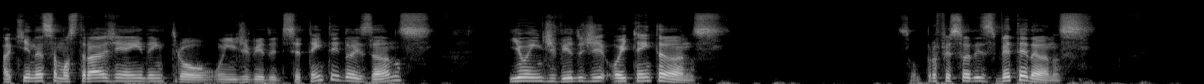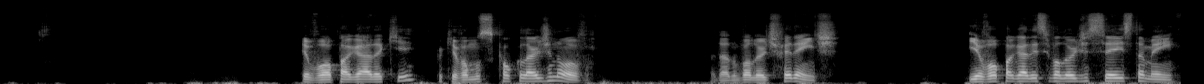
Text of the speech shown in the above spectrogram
aqui nessa amostragem ainda entrou um indivíduo de 72 anos e um indivíduo de 80 anos. São professores veteranos. Eu vou apagar aqui, porque vamos calcular de novo. Vai dar um valor diferente. E eu vou apagar esse valor de 6 também.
